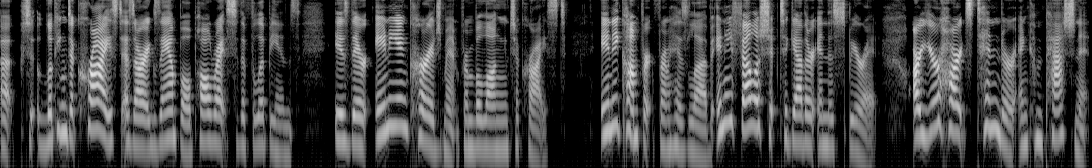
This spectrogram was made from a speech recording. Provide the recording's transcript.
uh, to, looking to Christ as our example, Paul writes to the Philippians Is there any encouragement from belonging to Christ? Any comfort from his love? Any fellowship together in the Spirit? Are your hearts tender and compassionate?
